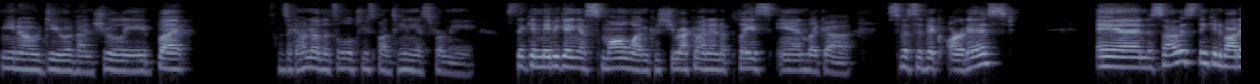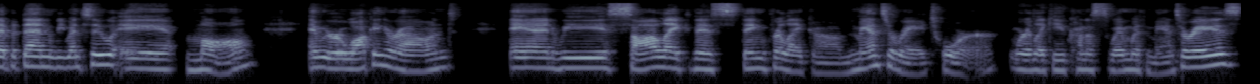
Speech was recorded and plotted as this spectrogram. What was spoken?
you know, do eventually. But was like, oh don't that's a little too spontaneous for me. I was thinking maybe getting a small one because she recommended a place and like a specific artist. And so I was thinking about it, but then we went to a mall and we were walking around and we saw like this thing for like a manta ray tour where like you kind of swim with manta rays.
